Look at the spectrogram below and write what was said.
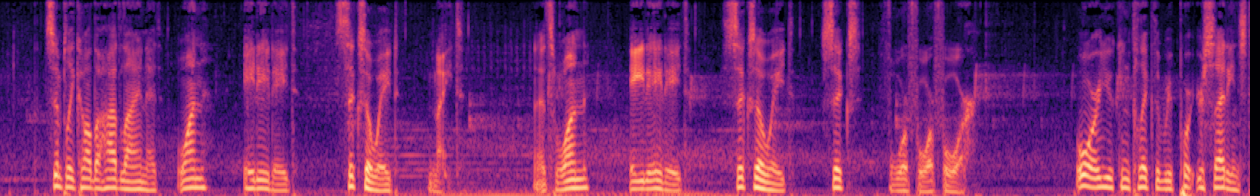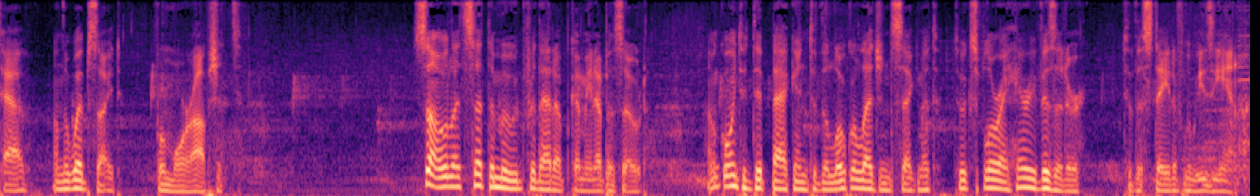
Simply call the hotline at 1 888 608 NIGHT. That's 1 888 608 6444 or you can click the Report Your Sightings tab on the website for more options. So let's set the mood for that upcoming episode. I'm going to dip back into the local legends segment to explore a hairy visitor to the state of Louisiana.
